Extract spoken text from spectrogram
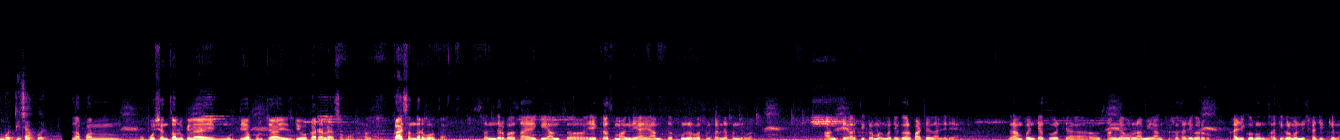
Murtizapur. आपण उपोषण चालू केलं आहे मूर्तिजापूरच्या एस डी ओ कार्यालयासमोर. काय संदर्भ होता संदर्भ असा आहे की आमचं एकच मागणी आहे आमचं पुनर्वसन करण्यासंदर्भात. आमचे अतिक्रमणमध्ये घर पाडण्यात आलेले आहे. ग्रामपंचायतवरच्या सांगण्यावरून आम्ही आमचे स्वतःचे घर खाली करून अतिक्रमण निष्कासित केलं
